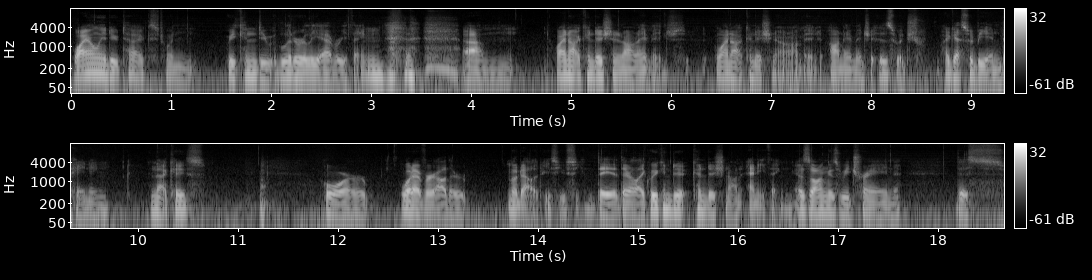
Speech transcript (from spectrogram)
why only do text when we can do literally everything? um, why not condition it on image? Why not condition it on, on images, which I guess would be in painting in that case, or whatever other modalities you've seen. They they're like we can condition on anything as long as we train this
